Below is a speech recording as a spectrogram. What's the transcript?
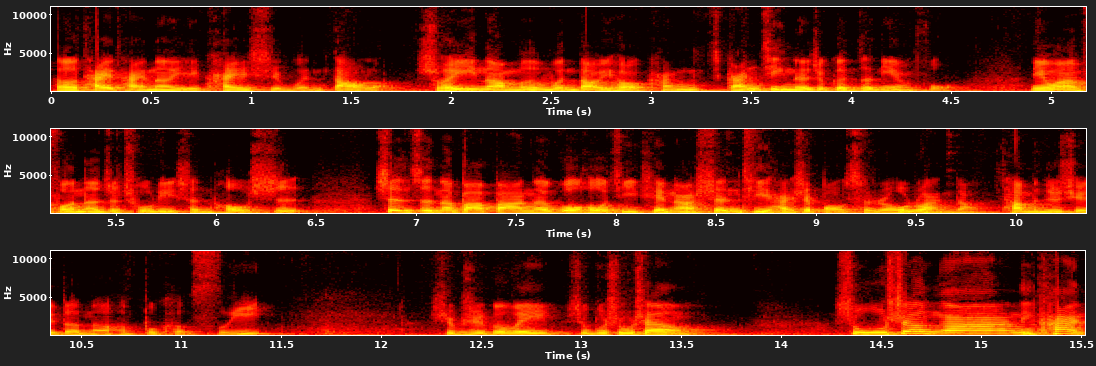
和太太呢也开始闻到了，所以呢，我们闻到以后，看赶紧呢就跟着念佛，念完佛呢就处理身后事。甚至呢，爸爸呢过后几天呢、啊，身体还是保持柔软的，他们就觉得呢很不可思议，是不是各位？舒不殊胜？殊胜啊！你看，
